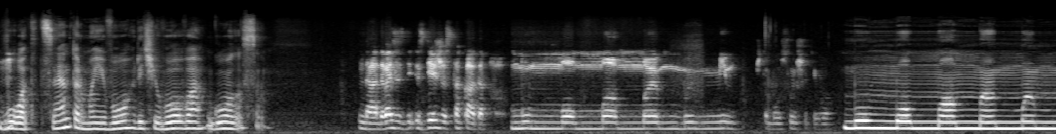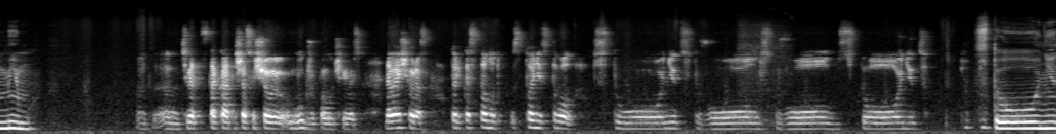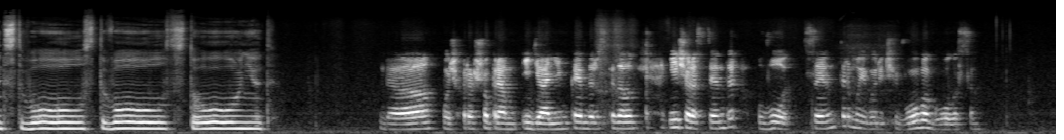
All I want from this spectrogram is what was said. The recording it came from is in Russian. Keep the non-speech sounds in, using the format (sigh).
Вот центр моего речевого голоса. Да, давай здесь, здесь же стаката. Мум-мам-мам-мим, чтобы услышать его. Мум-мам-мам-мим. Э, у тебя стаката сейчас еще глубже получилось. Давай еще раз. Только стонут, стонет ствол. Стонет ствол, ствол, стонет. Стонет ствол, ствол, стонет. Да, очень хорошо, прям идеальненько, я бы даже сказала. И еще раз центр. Вот, центр моего речевого голоса.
